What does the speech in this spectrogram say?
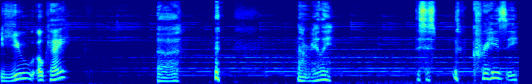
you okay? Uh, not really. This is crazy.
